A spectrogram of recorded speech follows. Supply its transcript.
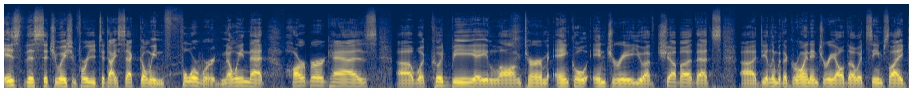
is this situation for you to dissect going forward, knowing that Haarberg has uh, what could be a long term ankle injury. You have Chubba that's uh, dealing with a groin injury, although it seems like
